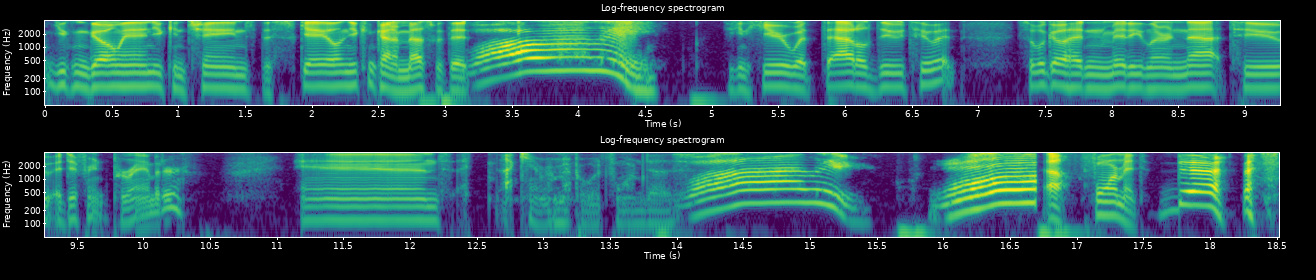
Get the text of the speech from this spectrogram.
you can go in, you can change the scale, and you can kind of mess with it. Wall-E! You can hear what that'll do to it. So we'll go ahead and MIDI learn that to a different parameter. And I, I can't remember what form does. Wall-E! What? Oh, formant. Duh! That's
